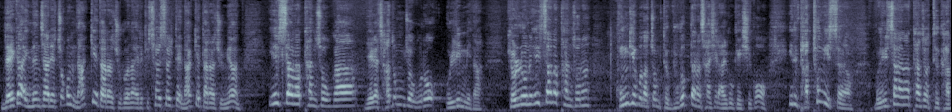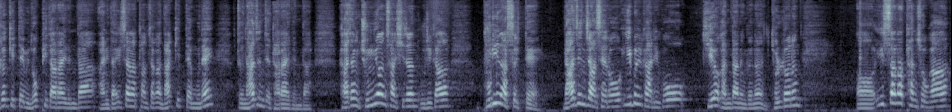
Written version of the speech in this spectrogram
내가 있는 자리에 조금 낮게 달아주거나 이렇게 섰을 때 낮게 달아주면 일산화탄소가 얘가 자동적으로 울립니다. 결론은 일산화탄소는 공기보다 좀 더 무겁다는 사실 알고 계시고 이런 다툼이 있어요. 뭐 일산화탄소 더 가볍기 때문에 높이 달아야 된다. 아니다. 일산화탄소가 낮기 때문에 더 낮은 데 달아야 된다. 가장 중요한 사실은 우리가 불이 났을 때 낮은 자세로 입을 가리고 기어간다는 것은 결론은 어, 일산화탄소가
